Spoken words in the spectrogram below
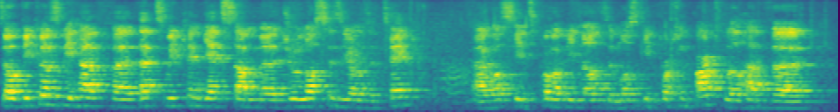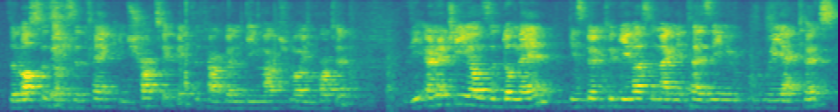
So because we have uh, that, we can get some uh, joule losses here on the tank. Uh, we'll see it's probably not the most important part. We'll have uh, the losses of the tank in short circuit that are going to be much more important. The energy of the domain is going to give us a magnetizing reactance.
